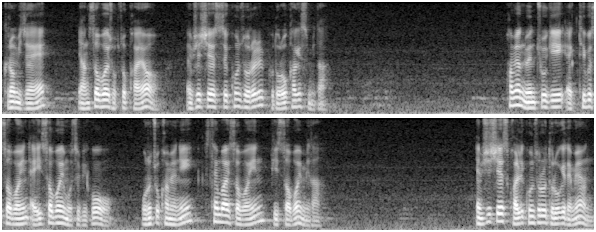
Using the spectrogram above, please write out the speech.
그럼 이제 양 서버에 접속하여 MCCS 콘솔을 보도록 하겠습니다. 화면 왼쪽이 액티브 서버인 A 서버의 모습이고 오른쪽 화면이 스탠바이 서버인 B 서버입니다. MCCS 관리 콘솔로 들어오게 되면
